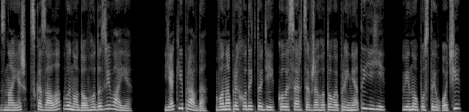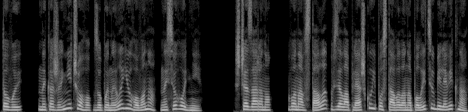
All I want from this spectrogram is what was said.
Знаєш, сказала, вино довго дозріває. Як і правда, вона приходить тоді, коли серце вже готове прийняти її. Він опустив очі, то ви. Не кажи нічого, зупинила його вона, не сьогодні. Ще зарано. Вона встала, взяла пляшку і поставила на полицю біля вікна.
